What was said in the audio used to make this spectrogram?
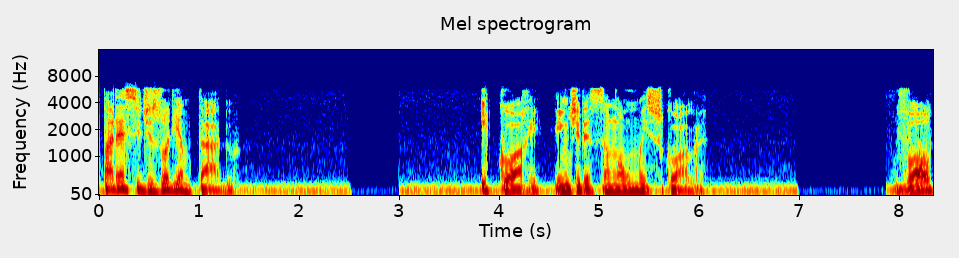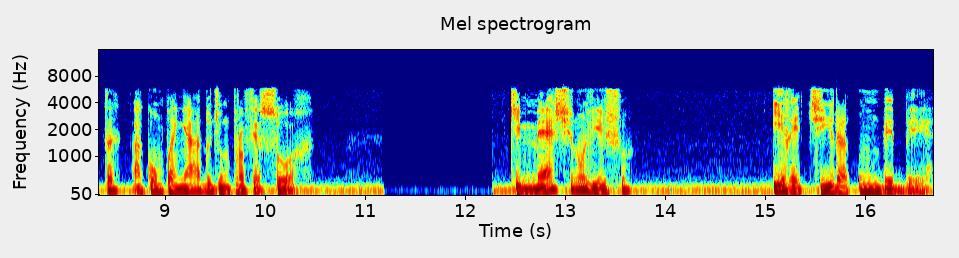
Parece desorientado. E corre em direção a uma escola. Volta acompanhado de um professor que mexe no lixo e retira um bebê.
